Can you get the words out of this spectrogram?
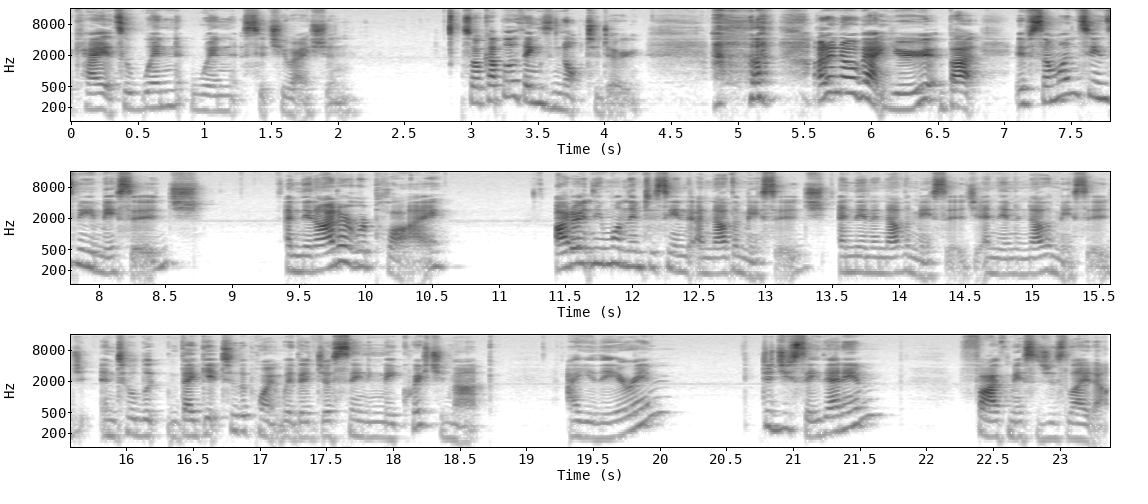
Okay, it's a win win situation. So, a couple of things not to do. I don't know about you, but if someone sends me a message and then I don't reply, I don't then want them to send another message and then another message and then another message until they get to the point where they're just sending me question mark are you there, Em? Did you see that, Em? Five messages later.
